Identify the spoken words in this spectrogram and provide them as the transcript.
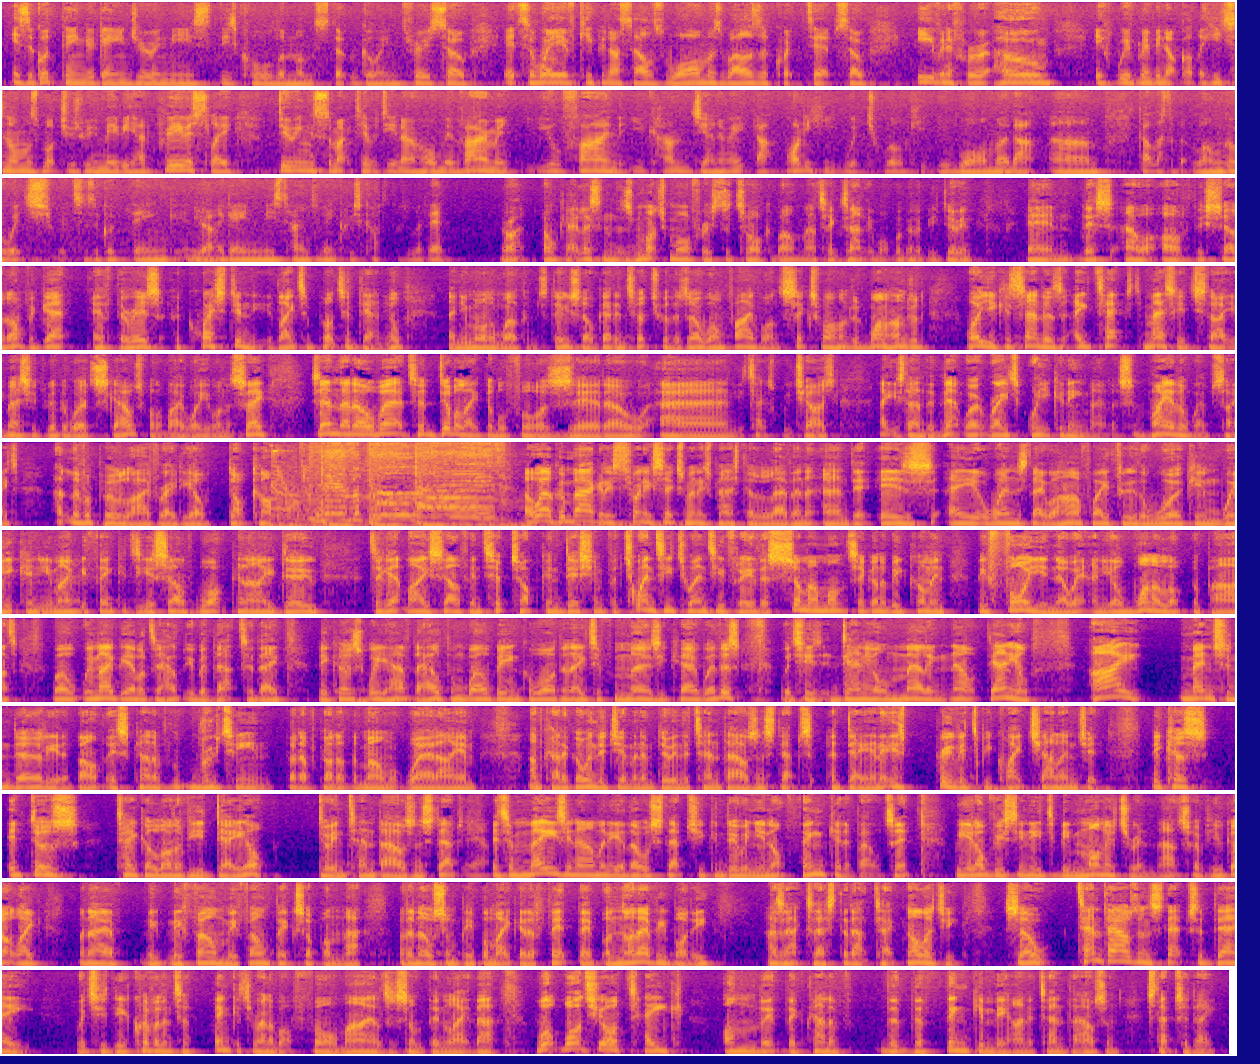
is a good thing again during these these colder months that we're going through. So it's a way of keeping ourselves warm as well as a quick tip. So even if we're at home, if we've maybe not got the heating on as much as we maybe had previously, doing some activity in our home environment, you'll find that you can generate that body heat, which will keep you warmer that um, that little bit longer, which which is a good thing. In, Yeah. Again, in these times of increased cost of living. Right. Okay. Listen, there's much more for us to talk about, and that's exactly what we're going to be doing in this hour of the show. Don't forget, if there is a question that you'd like to put to Daniel, then you're more than welcome to do so. Get in touch with us 0151 6100 100, or you can send us a text message. Start your message with the word Scouts, followed by what you want to say. Send that over to 88440, and your text will be charged at your standard network rate, or you can email us via the website at liverpoolliveradio.com. Liverpool Live. Uh, welcome back. It is 26 minutes past 11, and it is a Wednesday. We're halfway through the working week, and you might be thinking to yourself, what can I do to get myself in tip top condition for 2023? The summer months are going to be coming before you know it, and you'll want to look the part. Well, we might be able to help you with that today because we have the Health and Wellbeing Coordinator from Mersey Care with us, which is Daniel Melling. Now, Daniel, I mentioned earlier about this kind of routine that I've got at the moment where I am I'm kind of going to the gym and I'm doing the 10,000 steps a day and it is proving to be quite challenging because it does take a lot of your day up doing 10,000 steps. Yeah. It's amazing how many of those steps you can do when you're not thinking about it, but you'd obviously need to be monitoring that. So if you've got like, when I have my, phone, my phone picks up on that, but I know some people might get a Fitbit, but not everybody has access to that technology. So 10,000 steps a day, which is the equivalent, I think it's around about four miles or something like that. What, what's your take on the, the kind of the, the thinking behind the 10,000 steps a day?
